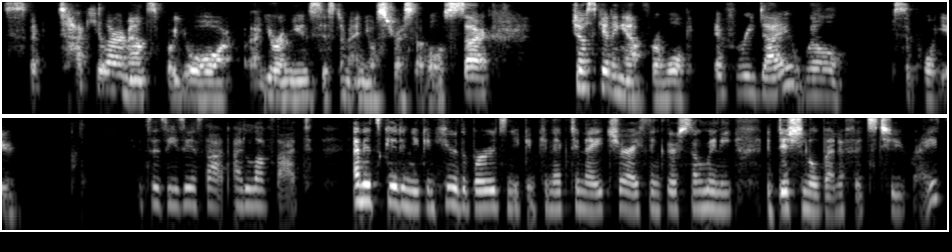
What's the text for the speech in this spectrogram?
spectacular amounts for your your immune system and your stress levels. So just getting out for a walk every day will support you. It's as easy as that. I love that. And it's good, and you can hear the birds and you can connect to nature. I think there's so many additional benefits too, right?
